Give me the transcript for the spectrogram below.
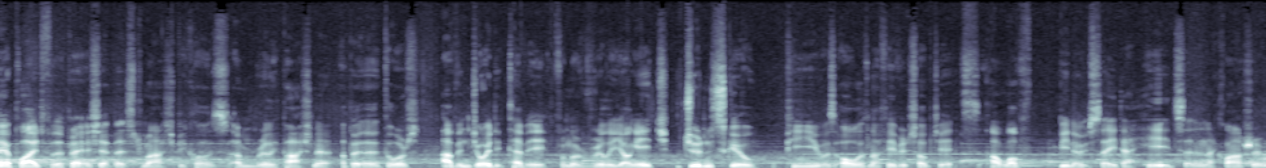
applied for the apprenticeship at Stramash because I'm really passionate about the outdoors. I've enjoyed activity from a really young age. During school, PE was always my favourite subject. I loved being outside, I hated sitting in a classroom.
